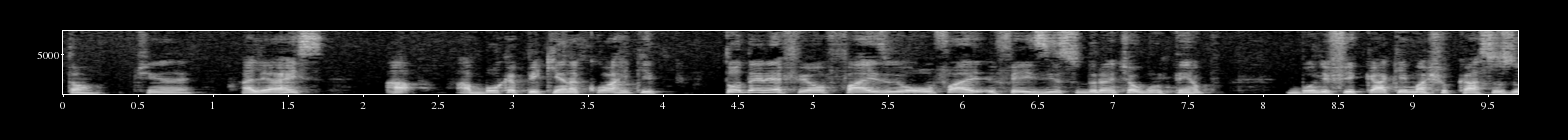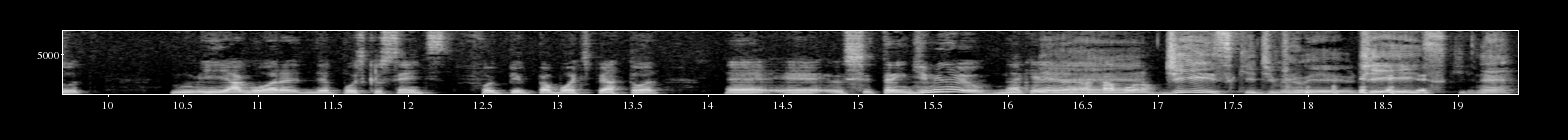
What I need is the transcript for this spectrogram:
Então, tinha, aliás, a, a boca pequena corre que toda a NFL faz ou faz, fez isso durante algum tempo, bonificar quem machucasse os outros. E agora, depois que o Saints foi pego para bote expiatório, é, é, esse trem diminuiu, não é que é, acabou não. Diz que diminuiu, diz que, né?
